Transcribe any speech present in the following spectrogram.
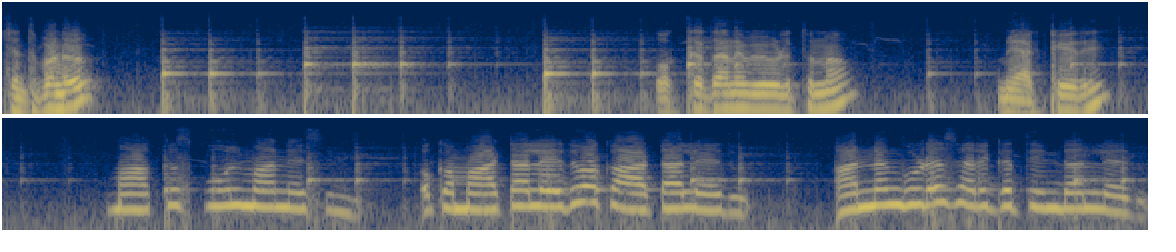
చింతపండు? ఒక్కదానివి వెళుతున్నావు? మీ అక్కేది? మా అక్క స్కూల్ మానేసింది. ఒక మాట లేదు ఒక ఆట లేదు. అన్నం కూడా సరిగ్గా తినడం లేదు.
